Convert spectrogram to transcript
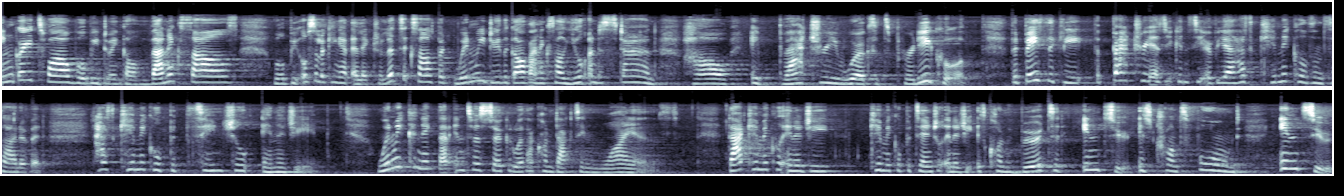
In grade 12, we'll be doing galvanic cells. We'll be also looking at electrolytic cells, but when we do the galvanic cell, you'll understand how a battery works. It's pretty cool. But basically, the battery, as you can see over here, has chemicals inside of it. It has chemical potential energy. When we connect that into a circuit with our conducting wires, that chemical energy chemical potential energy is converted into, is transformed into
